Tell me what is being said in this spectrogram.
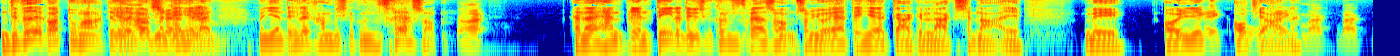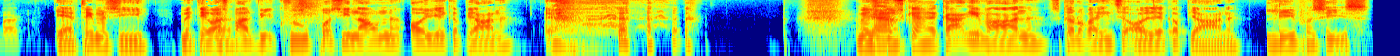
Men det ved jeg godt, du har. Det ved jeg, har godt, men, det er heller, men Jan, det er heller ikke ham, vi skal koncentrere os om. Nej. Han, er, han bliver en del af det, vi skal koncentrere os om, som jo er det her gakkelak-scenarie med Oljek og Bjarne. Mak, mak, mak. Ja, det kan man sige. Men det er også Ja. bare et vildt crew. Prøv at sige navnene. Oljek og Bjarne. Ja. Hvis Ja. du skal have gang i varerne, skal du ringe til Oljek og Bjarne. Lige præcis.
